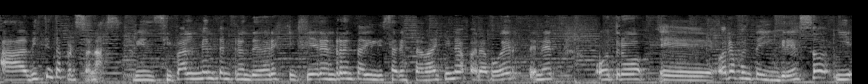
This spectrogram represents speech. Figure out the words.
a distintas personas, principalmente emprendedores que quieren rentabilizar esta máquina para poder tener otro, eh, otra fuente de ingreso y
